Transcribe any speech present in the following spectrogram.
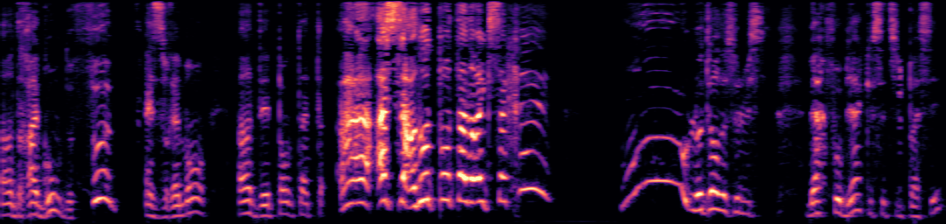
Un dragon de feu? Est-ce vraiment un des pentat... Ah, ah c'est un autre pentadrake sacré Ouh L'odeur de celui-ci. bien que s'est-il passé?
